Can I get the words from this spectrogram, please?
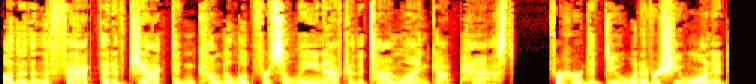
other than the fact that if Jack didn't come to look for Celine after the timeline got passed, for her to do whatever she wanted,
